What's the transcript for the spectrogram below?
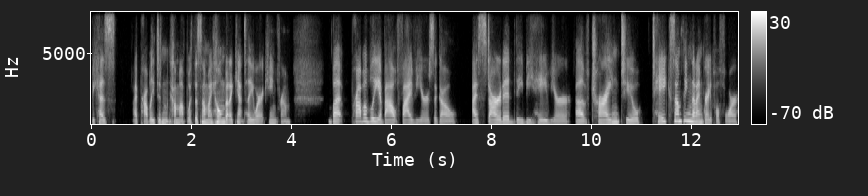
because I probably didn't come up with this on my own, but I can't tell you where it came from. But probably about five years ago, I started the behavior of trying to take something that I'm grateful for,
